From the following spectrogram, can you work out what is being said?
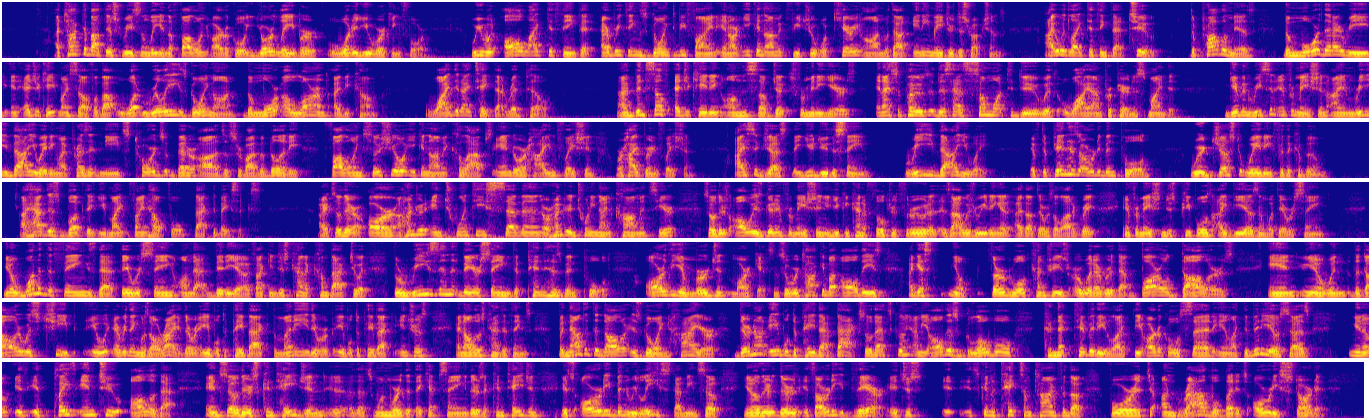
I talked about this recently in the following article Your Labor, What Are You Working For? We would all like to think that everything's going to be fine and our economic future will carry on without any major disruptions. I would like to think that too. The problem is, the more that I read and educate myself about what really is going on, the more alarmed I become. Why did I take that red pill? I've been self educating on this subject for many years, and I suppose this has somewhat to do with why I'm preparedness minded. Given recent information, I am re-evaluating my present needs towards better odds of survivability following socio-economic collapse and or high inflation or hyperinflation. I suggest that you do the same. Re-evaluate. If the pin has already been pulled, we're just waiting for the kaboom. I have this book that you might find helpful, Back to Basics. All right, so there are 127 or 129 comments here. So there's always good information, and you can kind of filter through it. As I was reading it, I thought there was a lot of great information, just people's ideas and what they were saying. You know, one of the things that they were saying on that video, if I can just kind of come back to it, the reason they are saying the pin has been pulled are the emergent markets. And so we're talking about all these, I guess, you know, third world countries or whatever that borrowed dollars and you know, when the dollar was cheap, it, everything was all right. They were able to pay back the money, they were able to pay back interest, and all those kinds of things. But now that the dollar is going higher, they're not able to pay that back. So that's going. I mean, all this global connectivity, like the article said and like the video says, you know, it, it plays into all of that. And so there's contagion. Uh, that's one word that they kept saying. There's a contagion. It's already been released. I mean, so you know, there, there, it's already there. It just it, it's going to take some time for the for it to unravel, but it's already started.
